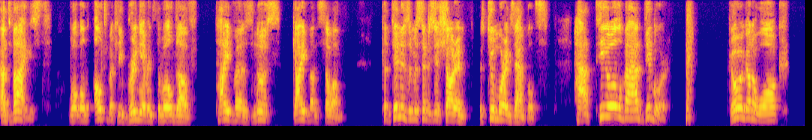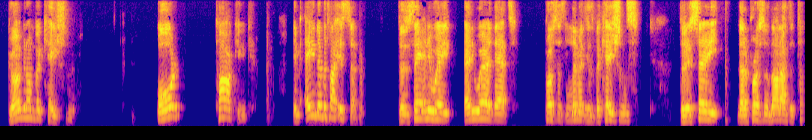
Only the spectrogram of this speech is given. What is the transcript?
advised, what will ultimately bring him into the world of taiva, znus, gaiva, and so on. Continues in Mesilas Yesharim, there's two more examples. Hatiul v'hadibur, going on a walk, going on vacation, or talking. Im Does it say anyway anywhere that person limit his vacations? Do they say that a person is not allowed to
